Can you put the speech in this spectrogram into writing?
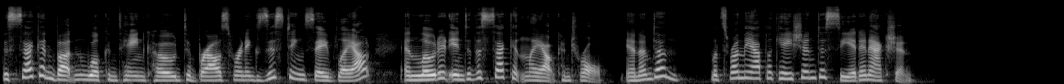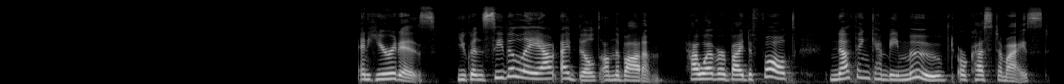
The second button will contain code to browse for an existing saved layout and load it into the second layout control. And I'm done. Let's run the application to see it in action. And here it is. You can see the layout I built on the bottom. However, by default, nothing can be moved or customized.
